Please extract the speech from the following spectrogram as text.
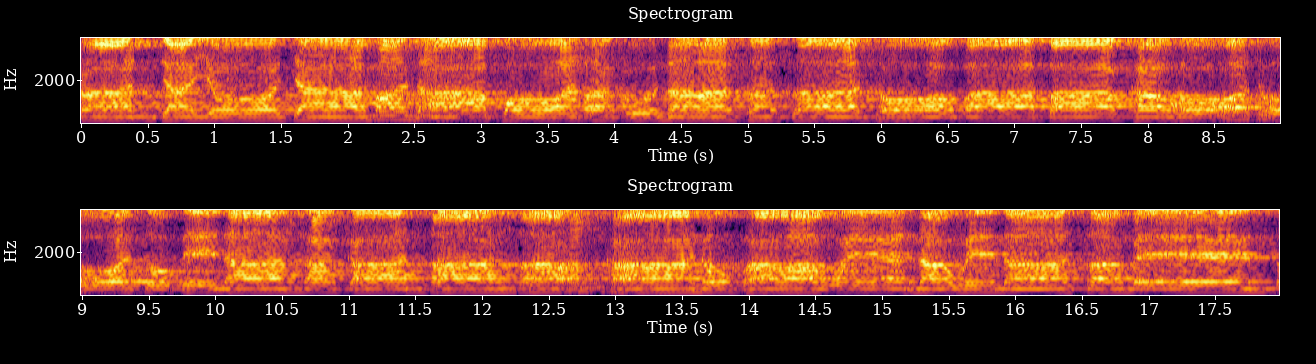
รันจโยจามนา โปสกุณาสสะโทปาปาคโหทุสุปินังอาการตังสังขานุภาเวนาเวนาสเมนโต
